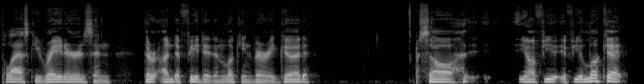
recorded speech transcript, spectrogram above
Pulaski Raiders, and they're undefeated and looking very good. So, you know, if you if you look at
